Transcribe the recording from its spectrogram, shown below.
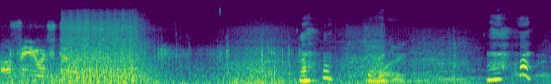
I'll see you in still.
